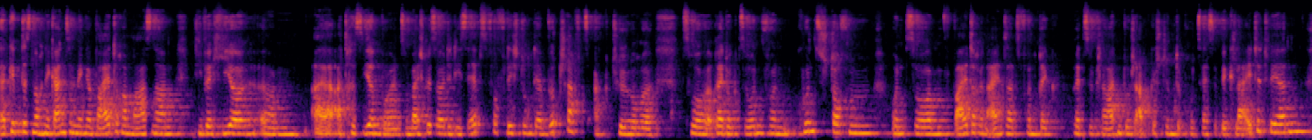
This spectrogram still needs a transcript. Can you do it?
da gibt es noch eine ganze Menge weiterer Maßnahmen, die wir hier ähm, äh, adressieren wollen. Zum Beispiel sollte die Selbstverpflichtung der Wirtschaftsakteure zur Reduktion von Kunststoffen und zum weiteren Einsatz von Re Rezyklaten durch abgestimmte Prozesse begleitet werden.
